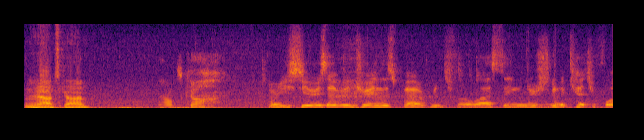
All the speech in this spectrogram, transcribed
Now it's gone. Now it's gone. Are you serious? I've been training this Pataprince for the last thing, and you're just gonna catch a fly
